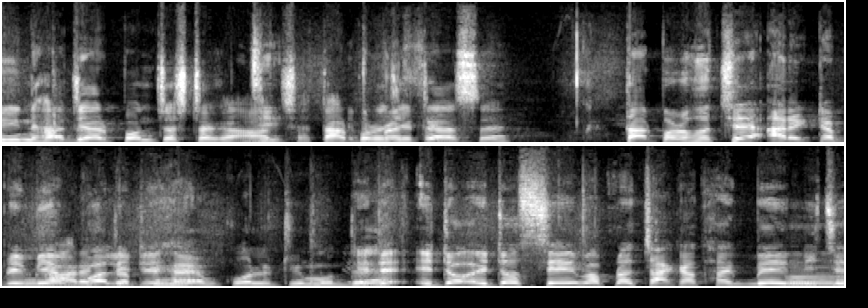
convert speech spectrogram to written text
তিন হাজার পঞ্চাশ টাকা আচ্ছা তারপরে যেটা আছে? তারপর হচ্ছে আরেকটা প্রিমিয়াম কোয়ালিটি হ্যাঁ। প্রিমিয়াম কোয়ালিটির মধ্যে? এটা এটা সেম আপনার চাকা থাকবে নিচে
